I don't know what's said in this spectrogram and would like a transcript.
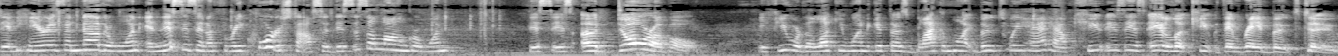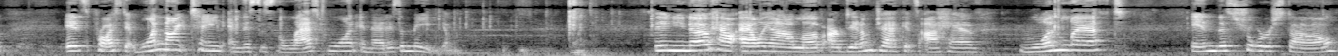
Then here is another one and this is in a three quarter style. So this is a longer one. This is adorable. If you were the lucky one to get those black and white boots we had, how cute is this? It'll look cute with them red boots too. It's priced at 119 and this is the last one and that is a medium. Then you know how Allie and I love our denim jackets. I have one left in this shorter style.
